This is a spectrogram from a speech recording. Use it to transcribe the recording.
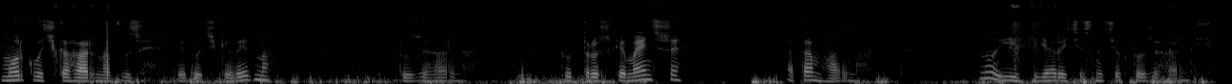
морквочка гарна дуже. Рядочки видно. Дуже гарна. Тут трошки менше, а там гарно. Ну і ярий чесничок теж гарний.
